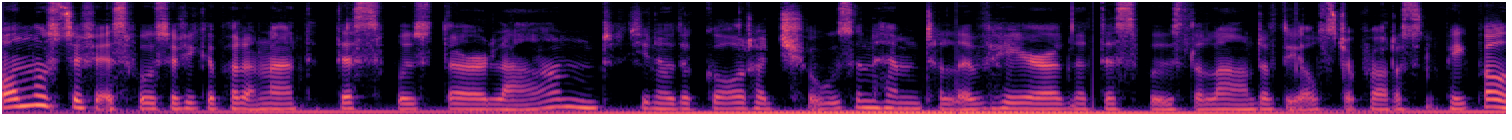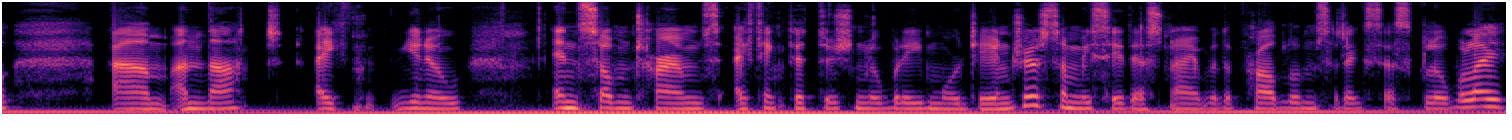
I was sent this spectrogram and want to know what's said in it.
almost if I suppose if you could put it in that, that this was their land, you know, that God had chosen him to live here and that this was the land of the Ulster Protestant people. Um, and that I th- you know, in some terms I think that there's nobody more dangerous and we see this now with the problems that exist globally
